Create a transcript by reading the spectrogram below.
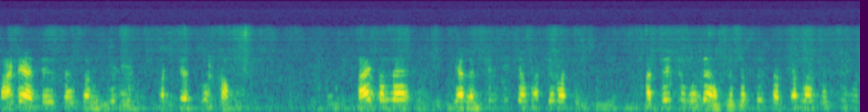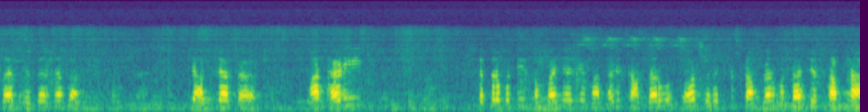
भांडे असेल संसार उपयोगी प्रत्येक गोष्ट काय चाललंय? या लक्ष्मीच्या माध्यमातून अध्यक्ष आपल्यातर्फे सरकारला मंत्री महोदय निदर्शनात की आपल्याकडं माथाडी छत्रपती संभाजीराजे माथाडी कामगार व असुरक्षित कामगार मंडळाची स्थापना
